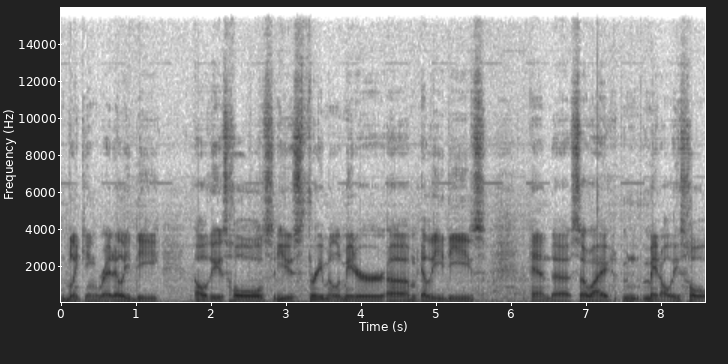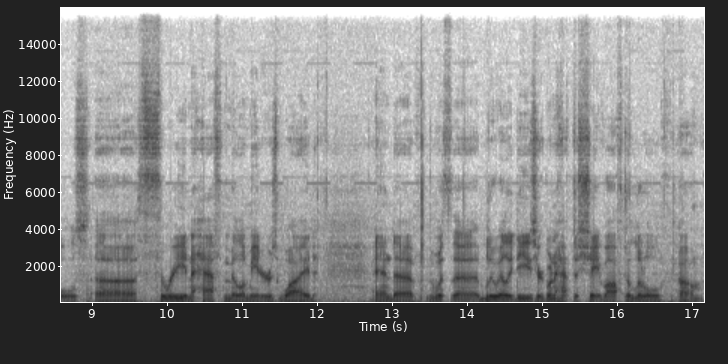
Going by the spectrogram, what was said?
blinking red LED. All these holes use 3 millimeter um, LEDs and uh, so I made all these holes uh, three and a half millimeters wide. And uh, with the blue LEDs you're going to have to shave off the little um,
